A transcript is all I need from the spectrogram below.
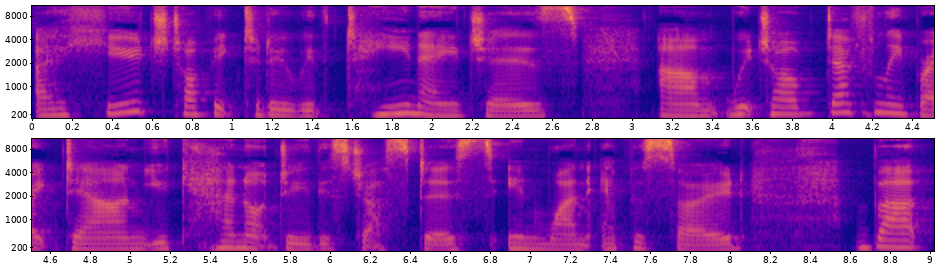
a huge topic to do with teenagers, um, which I'll definitely break down. You cannot do this justice in one episode. But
